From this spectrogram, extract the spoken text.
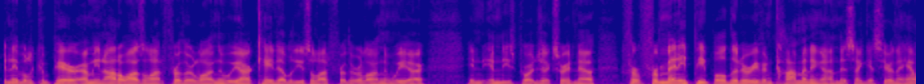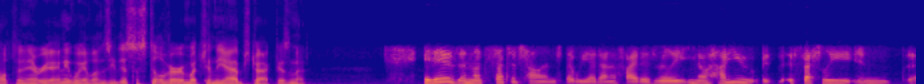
been able to compare, I mean, Ottawa's a lot further along than we are, KW is a lot further along than we are in, in these projects right now. For for many people that are even commenting on this, I guess here in the Hamilton area anyway, Lindsay, this is still very much in the abstract, isn't it? It is, and that's such a challenge that we identified is really, you know, how do you, especially in uh,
